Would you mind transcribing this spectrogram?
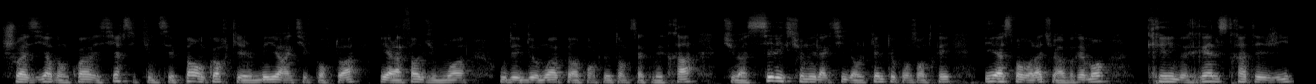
choisir dans quoi investir si tu ne sais pas encore quel est le meilleur actif pour toi. Et à la fin du mois ou des deux mois, peu importe le temps que ça te mettra, tu vas sélectionner l'actif dans lequel te concentrer et à ce moment-là, tu vas vraiment créer une réelle stratégie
